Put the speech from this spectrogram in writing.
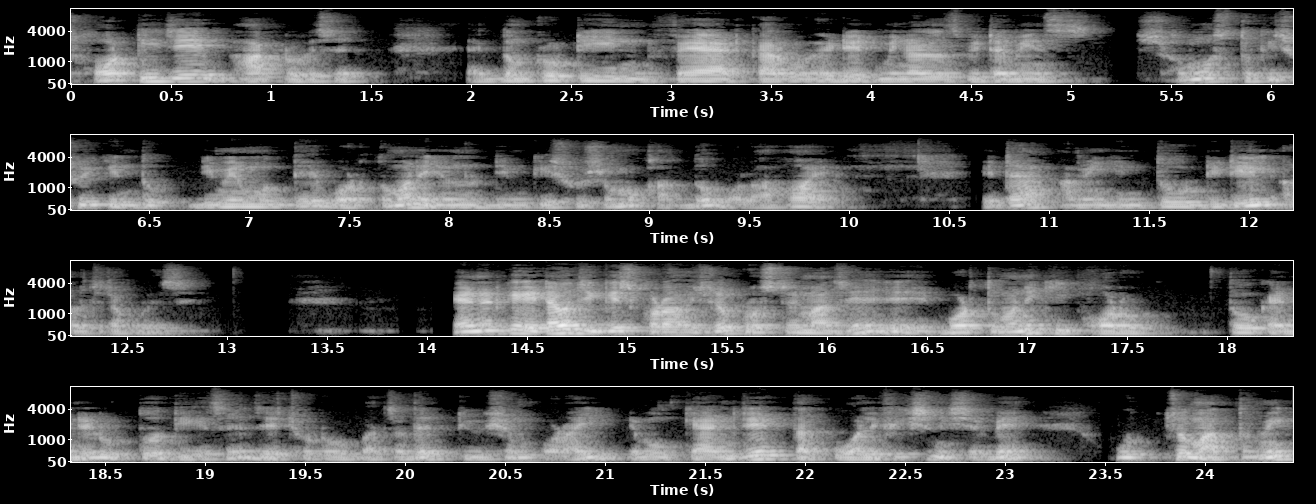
ছটি যে ভাগ রয়েছে, একদম protein, fat, carbohydrate, minerals, vitamins, সমস্ত কিছুই কিন্তু ডিমের মধ্যে বর্তমান এই জন্য ডিমকে সুষম খাদ্য বলা হয়। এটা আমি কিন্তু ডিটেইল আলোচনা করেছি। ক্যান্ডিডেটকে এটাও জিজ্ঞেস করা হয়েছিল প্রশ্নের মাঝে যে, বর্তমানে কি করো? তো ক্যান্ডিডেট উত্তর দিয়েছে যে, ছোট বাচ্চাদের টিউশন পড়াই এবং ক্যান্ডিডেট তার কোয়ালিফিকেশন হিসেবে উচ্চ মাধ্যমিক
